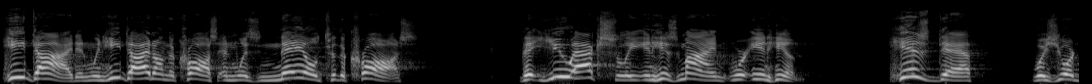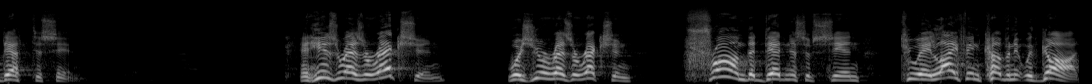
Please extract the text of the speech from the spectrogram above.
He died, and when He died on the cross and was nailed to the cross, that you actually, in His mind, were in Him. His death was your death to sin. And his resurrection was your resurrection from the deadness of sin to a life in covenant with God.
